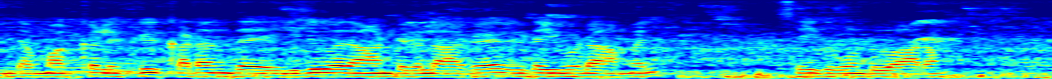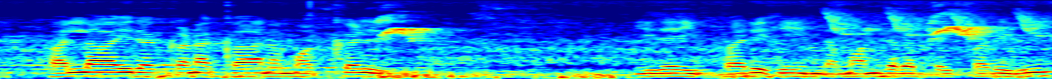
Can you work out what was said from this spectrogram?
இந்த மக்களுக்கு கடந்த இருபது ஆண்டுகளாக இடைவிடாமல் செய்து கொண்டு வாரோம். பல்லாயிரக்கணக்கான மக்கள் இதை பருகி இந்த மந்திரத்தை பருகி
